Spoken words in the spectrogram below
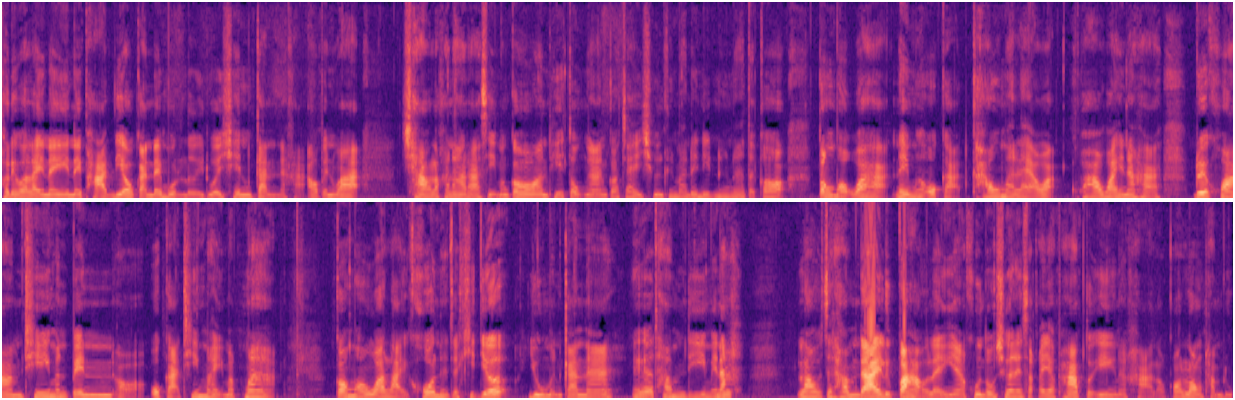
ขาเรียกว่าอะไรในในพาร์ทเดียวกันได้หมดเลยด้วยเช่นกันนะคะ เอาเป็นว่าชาวลัคนาราศีมังกรที่ตกงานก็ใจชื้นขึ้นมาได้นิดนึงนะ แต่ก็ต้องบอกว่าในเมื่อโอกาสเข้ามาแล้วอะคว้าไว้นะคะ ด้วยความที่มันเป็นโอกาสที่ใหม่มาก ๆ ก็มองว่าหลายคนจะคิดเยอะอยู่เหมือนกันนะ เอ๊ะทำดีไหมนะ เราจะทำได้หรือเปล่าอะไรอย่างเงี้ย คุณต้องเชื่อในศักยภาพตัวเองนะคะ แล้วก็ลองทำดู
